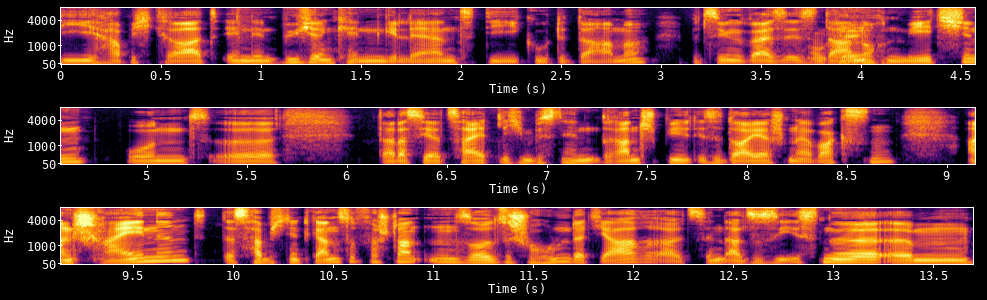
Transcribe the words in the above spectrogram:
die habe ich gerade in den Büchern kennengelernt, die gute Dame, beziehungsweise ist da Okay. noch ein Mädchen und äh, da das ja zeitlich ein bisschen hinten dran spielt, ist sie da ja schon erwachsen. Anscheinend, das habe ich nicht ganz so verstanden, soll sie schon 100 Jahre alt sein. Also sie ist eine, ähm,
